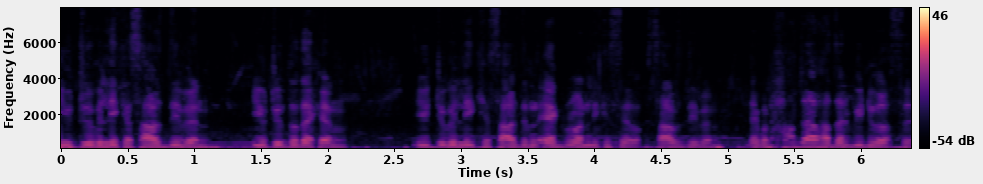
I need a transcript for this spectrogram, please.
ইউটিউবে লিখে সার্চ দিবেন ইউটিউব তো দেখেন ইউটিউবে লিখে সার্চ দিবেন এক রোয়ান লিখে সার্চ দিবেন। দেখবেন হাজার হাজার ভিডিও আছে।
